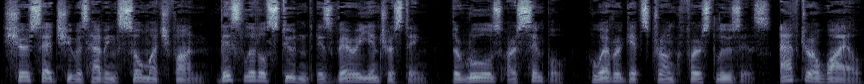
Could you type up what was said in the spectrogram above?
Shi said she was having so much fun. This little student is very interesting, the rules are simple, whoever gets drunk first loses. After a while,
